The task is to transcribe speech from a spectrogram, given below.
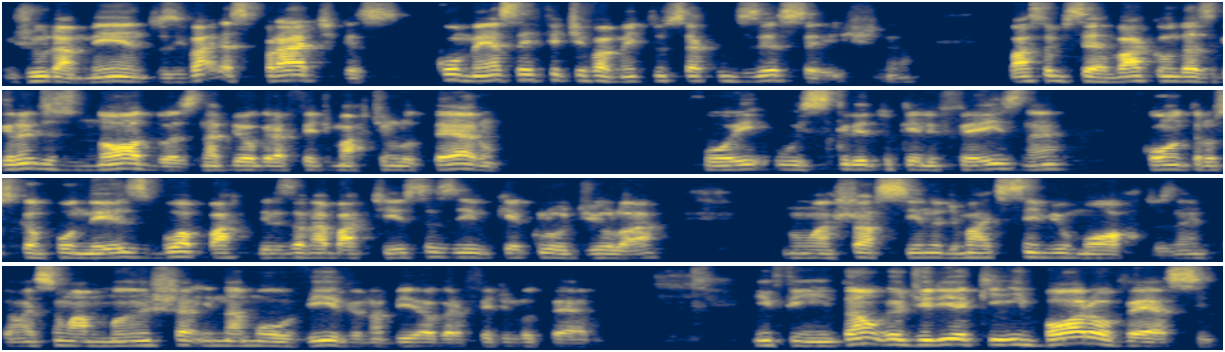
juramentos e várias práticas, começa efetivamente no século XVI. Né? Basta observar que uma das grandes nódoas na biografia de Martim Lutero foi o escrito que ele fez, né, contra os camponeses, boa parte deles anabatistas, e o que eclodiu lá numa chacina de mais de 100 mil mortos. Né? Então, essa é uma mancha inamovível na biografia de Lutero. Enfim, então, eu diria que, embora houvesse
